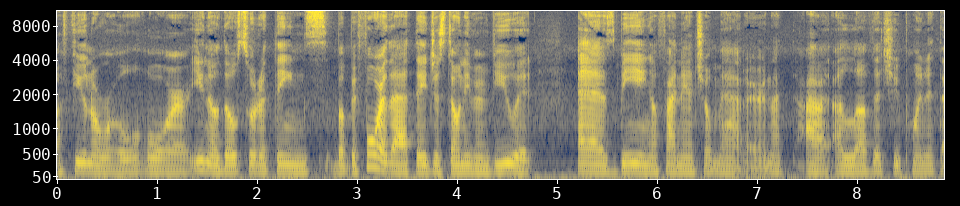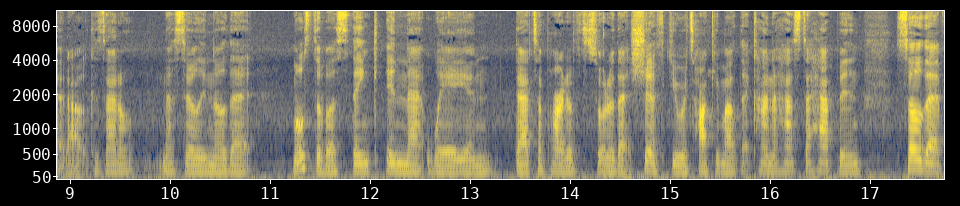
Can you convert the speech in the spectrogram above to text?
a funeral or you know those sort of things. But before that they just don't even view it as being a financial matter and i i, I love that you pointed that out because i don't necessarily know that most of us think in that way and that's a part of sort of that shift you were talking about that kind of has to happen so that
